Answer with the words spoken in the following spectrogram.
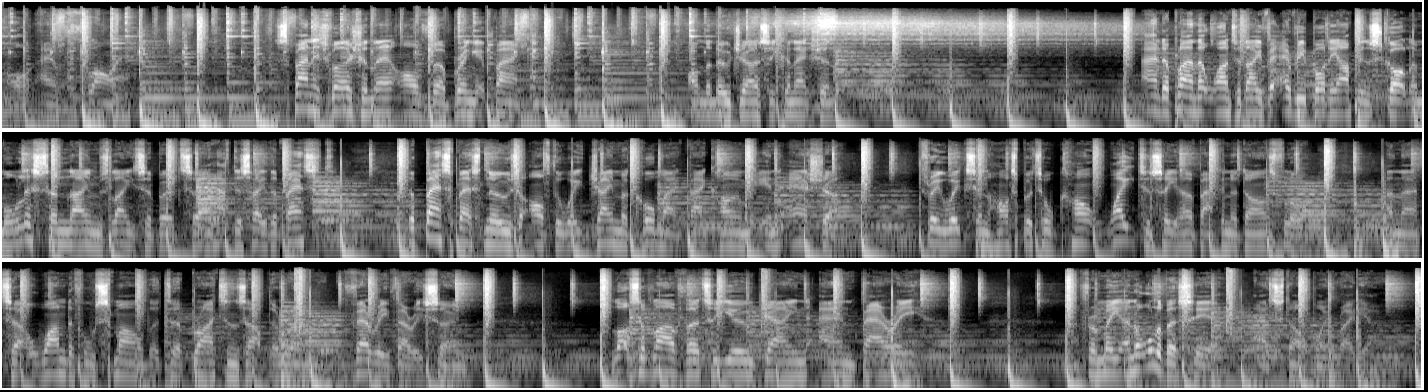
or and Fly. Spanish version there of uh, Bring It Back on the New Jersey Connection. And I plan that one today for everybody up in Scotland. We'll list some names later, but uh, I have to say the best, the best, best news of the week. Jane McCormack back home in Ayrshire. Three weeks in hospital. Can't wait to see her back on the dance floor. And that uh, wonderful smile that uh, brightens up the room very, very soon. Lots of love uh, to you, Jane and Barry, from me and all of us here at Starpoint Radio.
